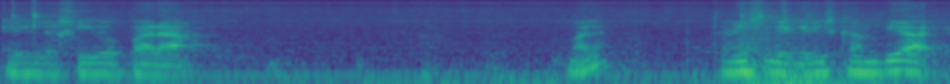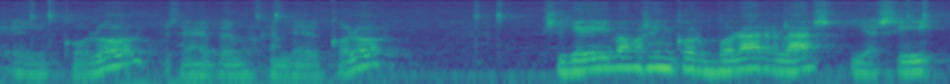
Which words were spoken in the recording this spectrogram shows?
elegido para... ¿Vale? También si le queréis cambiar el color, pues también podemos cambiar el color. Si queréis vamos a incorporarlas y así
